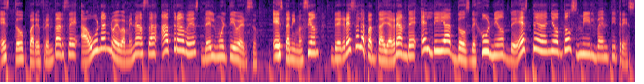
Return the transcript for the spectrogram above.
esto para enfrentarse a una nueva amenaza a través del multiverso. Esta animación regresa a la pantalla grande el día 2 de junio de este año 2023,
